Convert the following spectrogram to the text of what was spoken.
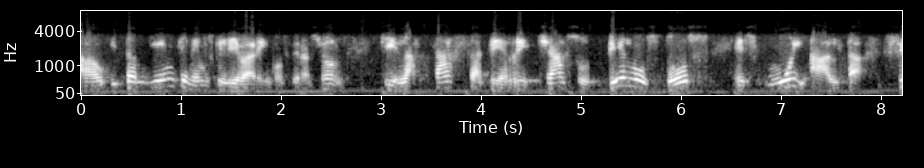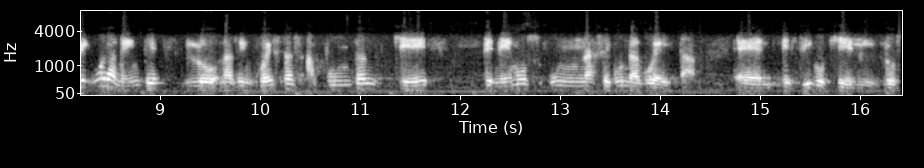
au- y también tenemos que llevar en consideración que la tasa de rechazo de los dos es muy alta. Seguramente las encuestas apuntan que tenemos una segunda vuelta. Eh, les digo que los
